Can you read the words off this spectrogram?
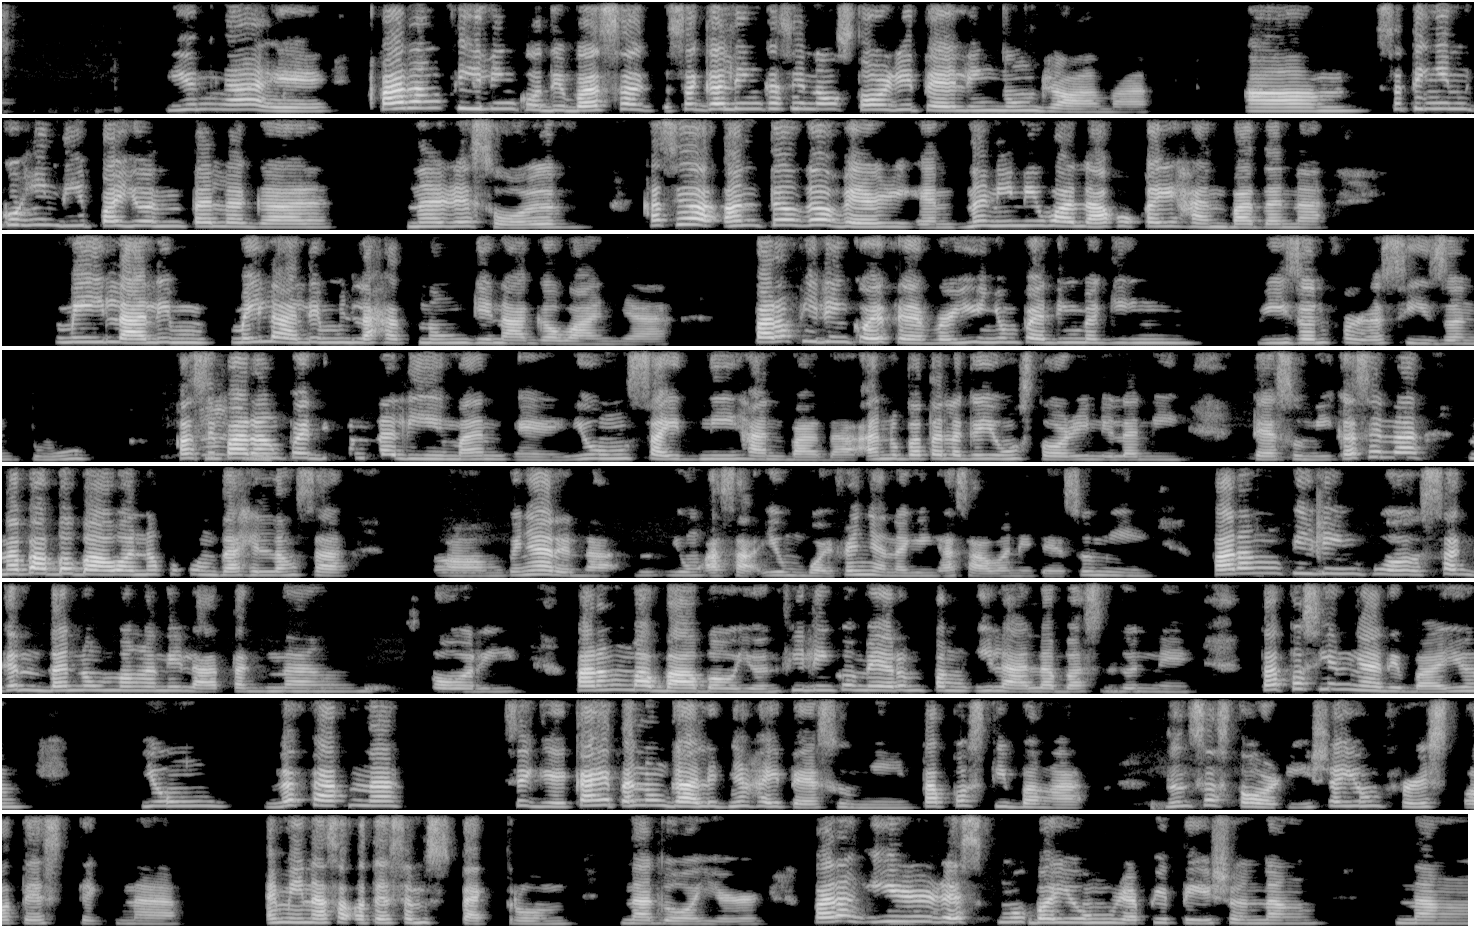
Yun nga eh. Parang feeling ko, 'di ba, sa sa galing kasi ng storytelling nung drama. Um, sa tingin ko hindi pa 'yun talaga na-resolve kasi until the very end naniniwala ako kay Hanbada na may lalim may lalim lahat nung ginagawa niya. Parang feeling ko if ever yun yung pwedeng maging reason for a season 2. Kasi parang pwede pang taliman eh, yung side ni Hanbada. Ano ba talaga yung story nila ni Tesumi? Kasi na nabababawan ako kung dahil lang sa um kunyari na yung asa yung boyfriend niya naging asawa ni Tesumi. Parang feeling ko sa ganda nung mga nilatag ng story, parang mababaw yun. Feeling ko meron pang ilalabas dun eh. Tapos yun nga 'di ba, yung yung the fact na sige, kahit anong galit niya kay Tesumi, tapos 'di ba nga dun sa story, siya yung first autistic na I mean, nasa autism spectrum na lawyer. Parang i-risk mo ba yung reputation ng ng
